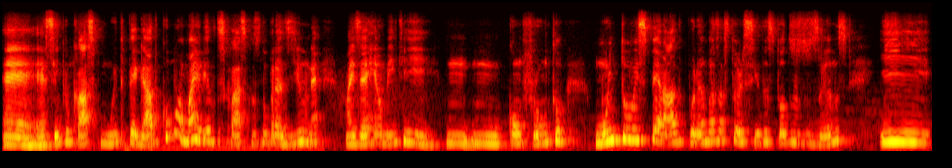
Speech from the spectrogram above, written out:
é, é sempre um clássico muito pegado, como a maioria dos clássicos no Brasil, né? Mas é realmente um, um confronto muito esperado por ambas as torcidas todos os anos. E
